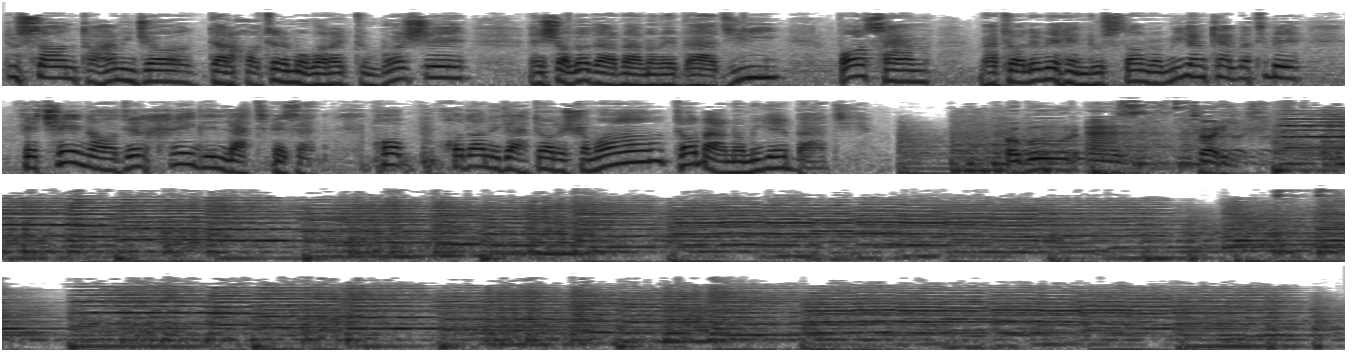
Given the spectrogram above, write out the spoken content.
دوستان تا همینجا در خاطر مبارکتون باشه. انشالله در برنامه بعدی باز هم مطالب هندوستان رو میگم که البته به فچه نادر خیلی لطمه زد خب خدا نگهدار شما تا برنامه بعدی. عبور از تاریخ.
